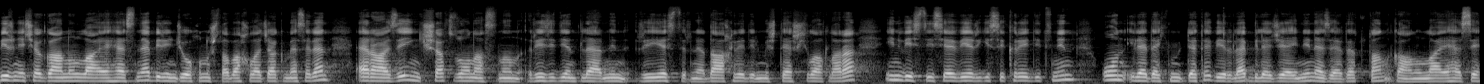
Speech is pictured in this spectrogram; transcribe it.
Bir neçə qanun layihəsinə birinci oxunuşda baxılacaq. Məsələn, ərazi inkişaf zonasının rezidentlərinin reyestrinə daxil edilmiş təşkilatlara investisiya vergisi kreditinin 10 ilədək müddətə verilə biləcəyini nəzərdə tutan qanun layihəsi.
